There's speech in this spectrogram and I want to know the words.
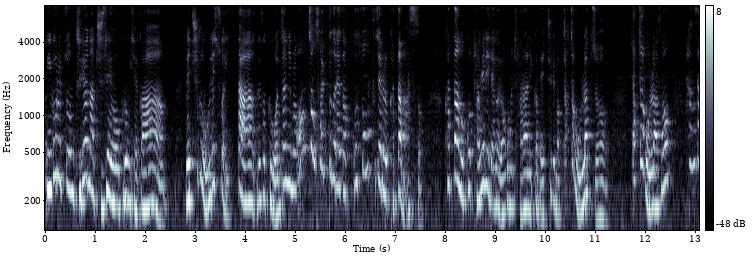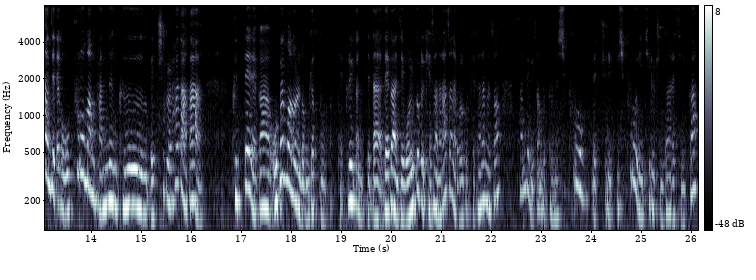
이거를 좀 들여놔 주세요. 그럼 제가 매출을 올릴 수가 있다. 그래서 그 원장님을 엄청 설득을 해갖고 소고프 젤을 갖다 놨어. 갖다 놓고 당연히 내가 영업을 잘하니까 매출이 막 쫙쫙 올랐죠. 쫙쫙 올라서 항상 이제 내가 5%만 받는 그 매출을 하다가 그때 내가 500만 원을 넘겼던 것 같아. 그러니까 이제 나, 내가 이제 월급을 계산을 하잖아요. 월급 계산하면서 300 이상부터는 10% 매출이, 10% 인티를 준다 그랬으니까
